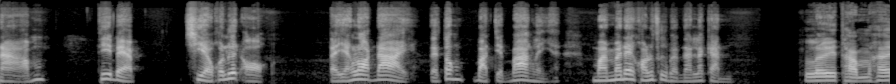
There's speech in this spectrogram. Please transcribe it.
หนามที่แบบ เฉียวก็เลือดออก แต่ยังรอดได้ แต่ต้องบาดเจ็บบ้างอะไรเงี้ย มันไม่ได้ความรู้สึกแบบนั้นแล้วกัน เลยทำให้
